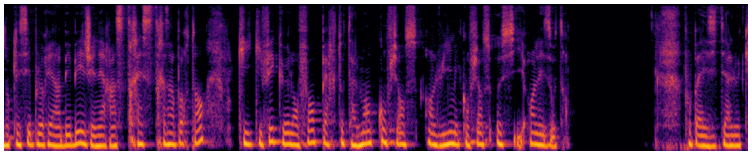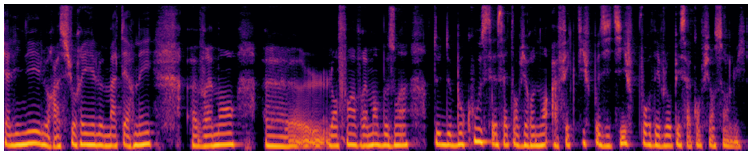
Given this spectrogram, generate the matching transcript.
donc laisser pleurer un bébé génère un stress très important qui qui fait que l'enfant perd totalement confiance en lui, mais confiance aussi en les autres. Faut pas hésiter à le câliner, le rassurer, le materner. Euh, vraiment, euh, l'enfant a vraiment besoin de, de beaucoup cet environnement affectif positif pour développer sa confiance en lui.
